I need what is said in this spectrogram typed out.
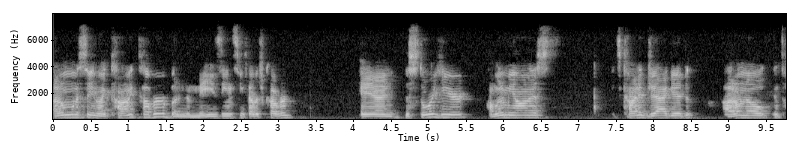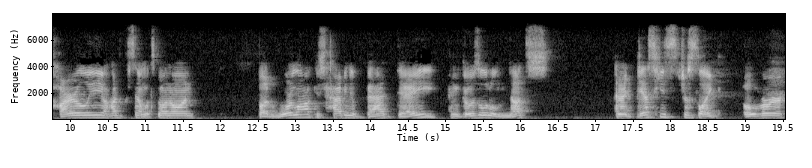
I don't want to say an iconic cover, but an amazing Sienkiewicz cover. And the story here, I'm going to be honest, it's kind of jagged. I don't know entirely 100% what's going on, but Warlock is having a bad day and goes a little nuts. And I guess he's just like over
